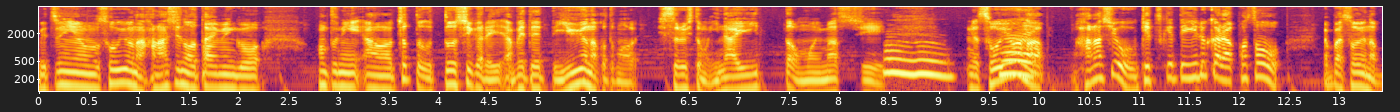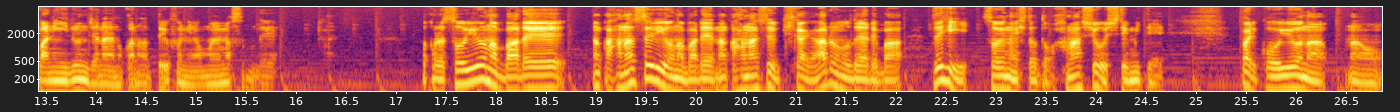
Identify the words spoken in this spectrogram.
別に、あの、そういうような話のタイミングを、本当に、あの、ちょっと鬱陶しいからやめてっていうようなこともする人もいないと思いますし、うんうん、そういうような話を受け付けているからこそ、やっぱりそういうような場にいるんじゃないのかなっていうふうには思いますので。だからそういうような場で、なんか話せるような場で、なんか話せる機会があるのであれば、ぜひそういうような人と話をしてみて、やっぱりこういうような、あの、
